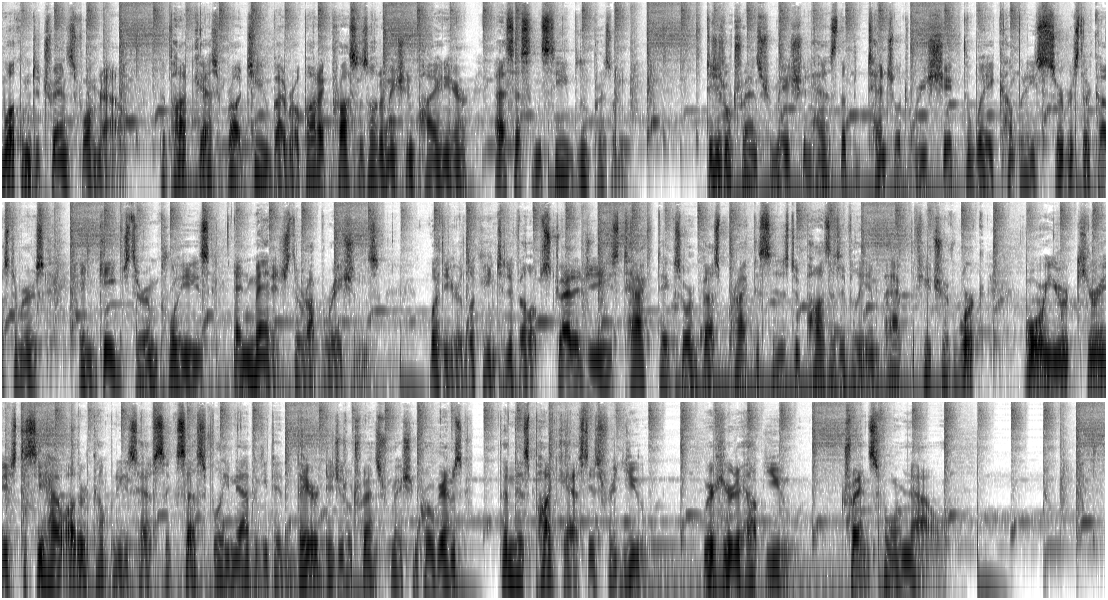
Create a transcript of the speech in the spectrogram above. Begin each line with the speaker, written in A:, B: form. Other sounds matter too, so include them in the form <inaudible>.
A: Welcome to Transform Now, the podcast brought to you by robotic process automation pioneer SS&C Blue Prism. Digital transformation has the potential to reshape the way companies service their customers, engage their employees, and manage their operations. Whether you're looking to develop strategies, tactics, or best practices to positively impact the future of work, or you're curious to see how other companies have successfully navigated their digital transformation programs, then this podcast is for you. We're here to help you transform now.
